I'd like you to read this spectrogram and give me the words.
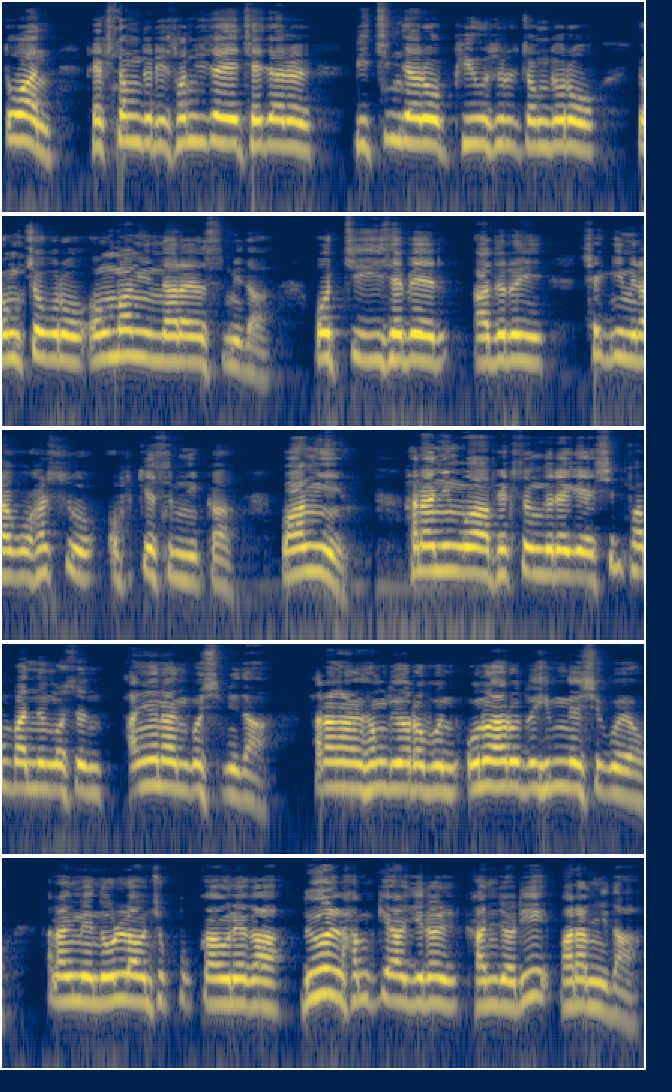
또한 백성들이 선지자의 제자를 미친 자로 비웃을 정도로 영적으로 엉망인 나라였습니다. 어찌 이세벨 아들의 책임이라고 할 수 없겠습니까? 왕이 하나님과 백성들에게 심판받는 것은 당연한 것입니다. 사랑하는 성도 여러분, 오늘 하루도 힘내시고요. 하나님의 놀라운 축복과 은혜가 늘 함께하기를 간절히 바랍니다.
